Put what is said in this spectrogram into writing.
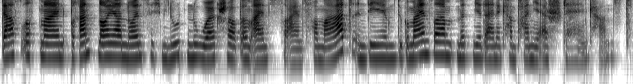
Das ist mein brandneuer 90 Minuten Workshop im 1 zu 1 Format, in dem du gemeinsam mit mir deine Kampagne erstellen kannst.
